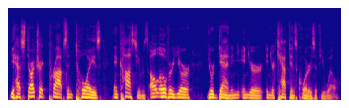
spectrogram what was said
You have Star Trek props and toys and costumes all over your your den in, in your in your captain's quarters, if you will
